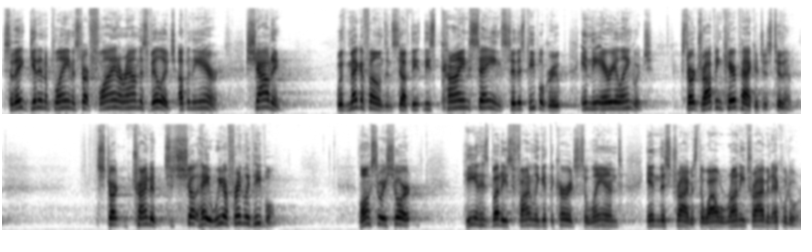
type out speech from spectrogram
So they get in a plane and start flying around this village up in the air, shouting, with megaphones and stuff, these kind sayings to this people group in the area language. Start dropping care packages to them. Start trying to show, hey, we are friendly people. Long story short, he and his buddies finally get the courage to land in this tribe. It's the Waorani tribe in Ecuador.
